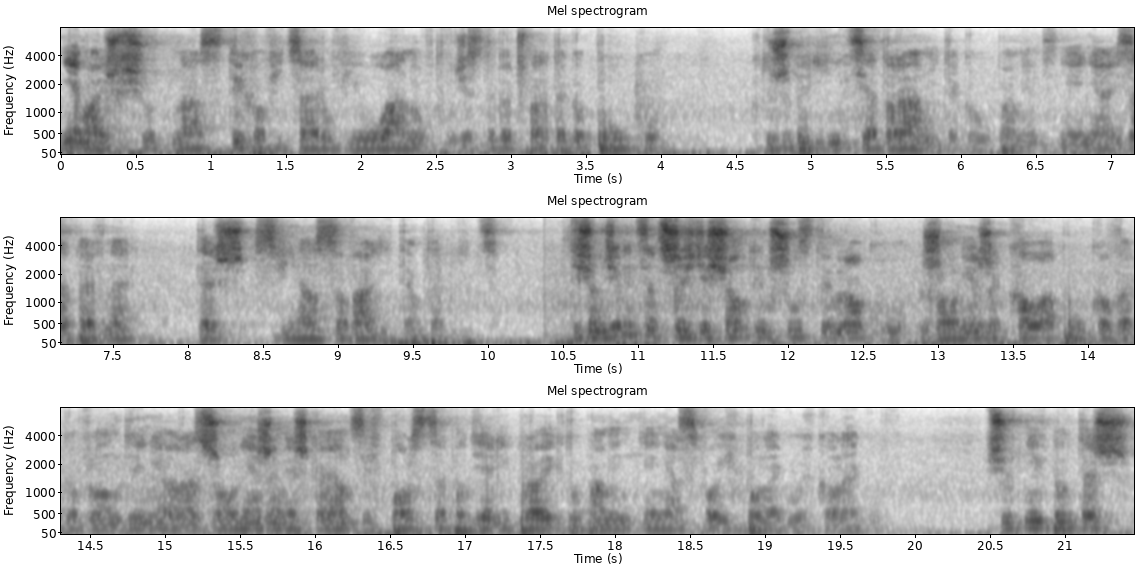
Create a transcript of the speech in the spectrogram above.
Nie ma już wśród nas tych oficerów i ułanów 24 Pułku, którzy byli inicjatorami tego upamiętnienia i zapewne też sfinansowali tę tablicę. W 1966 roku żołnierze koła pułkowego w Londynie oraz żołnierze mieszkający w Polsce podjęli projekt upamiętnienia swoich poległych kolegów. Wśród nich był też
